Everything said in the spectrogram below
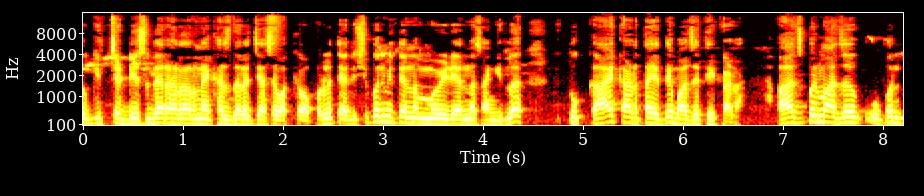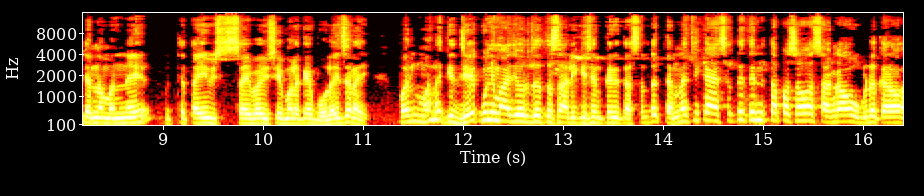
तो की चड्डी सुद्धा राहणार नाही खासदाराचे असं वाक्य वापरलं. त्या दिवशी पण मी त्यांना मीडियांना सांगितलं तू काय काढता येते माझं ते काढा. आज पण माझं ओपन त्यांना म्हणणं आहे त्या ताई साहेबाविषयी मला काही बोलायचं नाही. पण मला की जे कोणी माझ्यावर जर तसं अलिगेशन करीत असेल तर त्यांना जे काय असेल तर त्यांनी तपासावा सांगावा उघडं करावा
